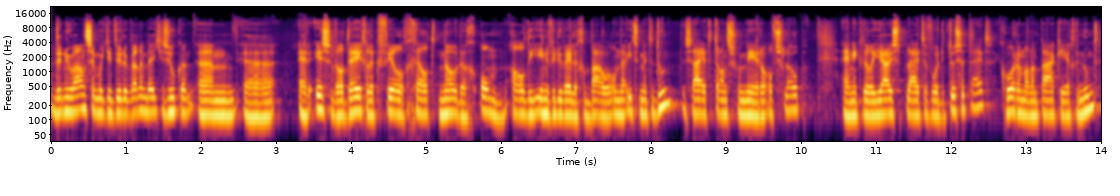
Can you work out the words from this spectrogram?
de nuance moet je natuurlijk wel een beetje zoeken. Ehm, eh, Er is wel degelijk veel geld nodig om al die individuele gebouwen om daar iets mee te doen. Zij het transformeren of slopen. En ik wil juist pleiten voor de tussentijd. Ik hoor hem al een paar keer genoemd.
